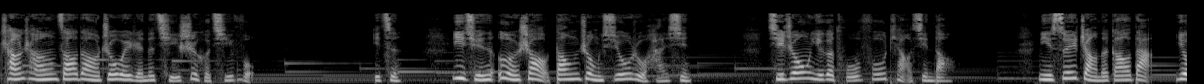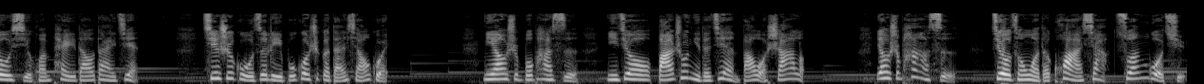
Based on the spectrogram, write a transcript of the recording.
常常遭到周围人的歧视和欺负。一次，一群恶少当众羞辱韩信，其中一个屠夫挑衅道：“你虽长得高大，又喜欢佩刀带剑，其实骨子里不过是个胆小鬼。你要是不怕死，你就拔出你的剑把我杀了；要是怕死，就从我的胯下钻过去。”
